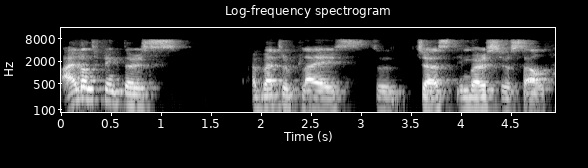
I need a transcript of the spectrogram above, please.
I don't think there's a better place to just immerse yourself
